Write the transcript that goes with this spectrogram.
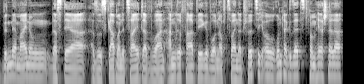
bin der Meinung, dass der, also es gab mal eine Zeit, da waren andere Farbwege, wurden auf 240 Euro runtergesetzt vom Hersteller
